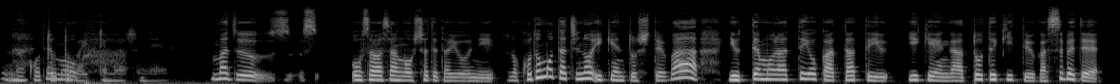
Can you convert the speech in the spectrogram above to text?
なこととは言ってますね。まず、大沢さんがおっしゃってたように、その子供たちの意見としては、言ってもらってよかったっていう意見が圧倒的っていうか、すべて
